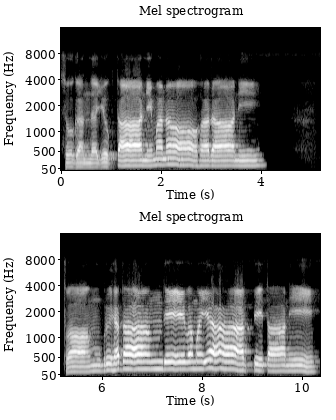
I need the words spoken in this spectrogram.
సుగంధయుక్తాని మనోహరాని త్వాం గృహతాం దేవమయార్పితాని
